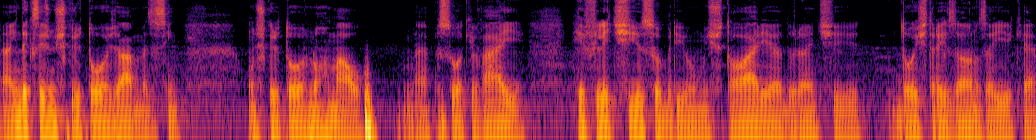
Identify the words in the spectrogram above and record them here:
ainda que seja um escritor já, mas assim, um escritor normal, uma pessoa que vai refletir sobre uma história durante dois, três anos aí, que é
